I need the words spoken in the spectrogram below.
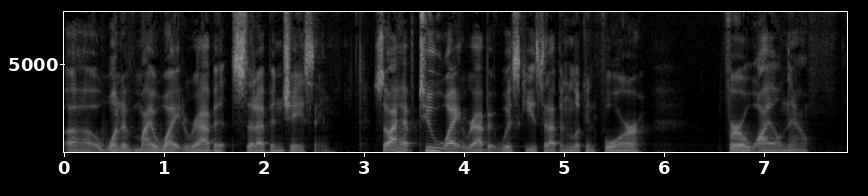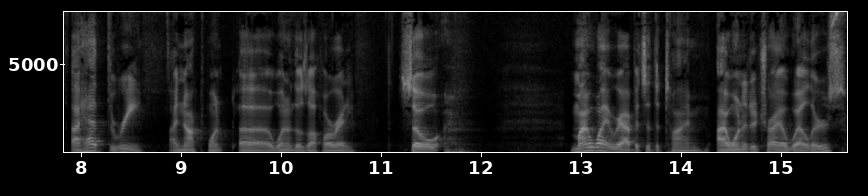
uh, one of my white rabbits that I've been chasing. So I have two white rabbit whiskeys that I've been looking for for a while now. I had three. I knocked one uh, one of those off already. So my white rabbits at the time, I wanted to try a Weller's.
